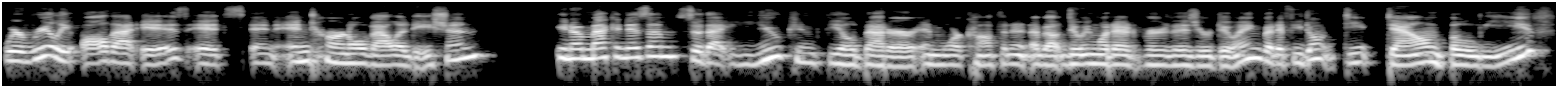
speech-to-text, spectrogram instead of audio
where really all that is it's an internal validation you know mechanism so that you can feel better and more confident about doing whatever it is you're doing but if you don't deep down believe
